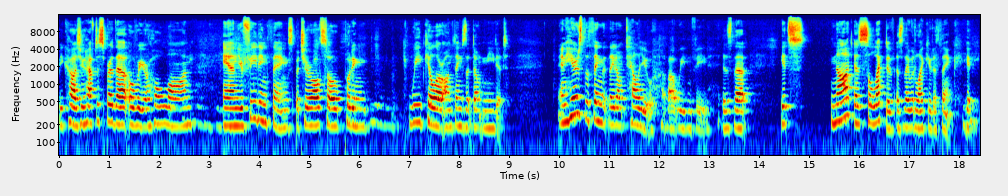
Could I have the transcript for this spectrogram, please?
because you have to spread that over your whole lawn and you're feeding things, but you're also putting weed killer on things that don't need it. And here's the thing that they don't tell you about weed and feed is that it's not as selective as they would like you to think. It,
